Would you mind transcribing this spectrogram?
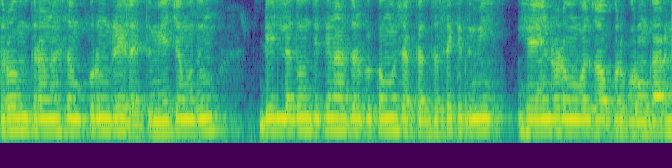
तर हो मित्रांनो हे संपूर्ण रेल आहे. तुम्ही याच्यामधून डेलीला दोन ते तीन हजार रुपये कमवू शकतात जसं की तुम्ही हे अँड्रॉइड मोबाईलचा वापर करून कारण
